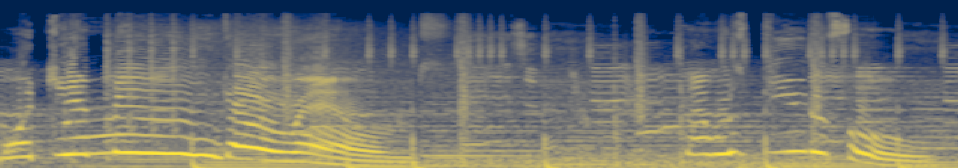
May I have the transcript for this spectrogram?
What do you mean go around? That was beautiful.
